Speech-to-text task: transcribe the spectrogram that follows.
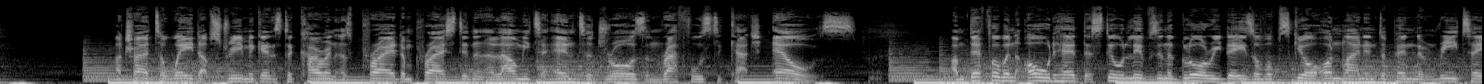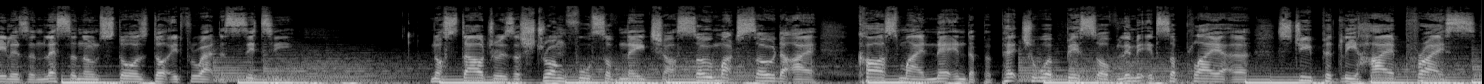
I tried to wade upstream against the current as pride and price didn't allow me to enter draws and raffles to catch L's. I'm defo an old head that still lives in the glory days of obscure online independent retailers and lesser known stores dotted throughout the city. Nostalgia is a strong force of nature, so much so that I cast my net in the perpetual abyss of limited supply at a stupidly high price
